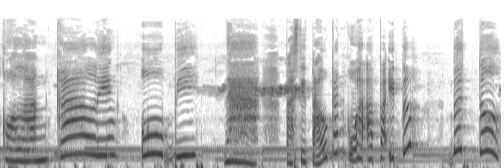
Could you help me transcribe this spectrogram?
kolang kaling, ubi. Nah, pasti tahu kan kuah apa itu? Betul,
